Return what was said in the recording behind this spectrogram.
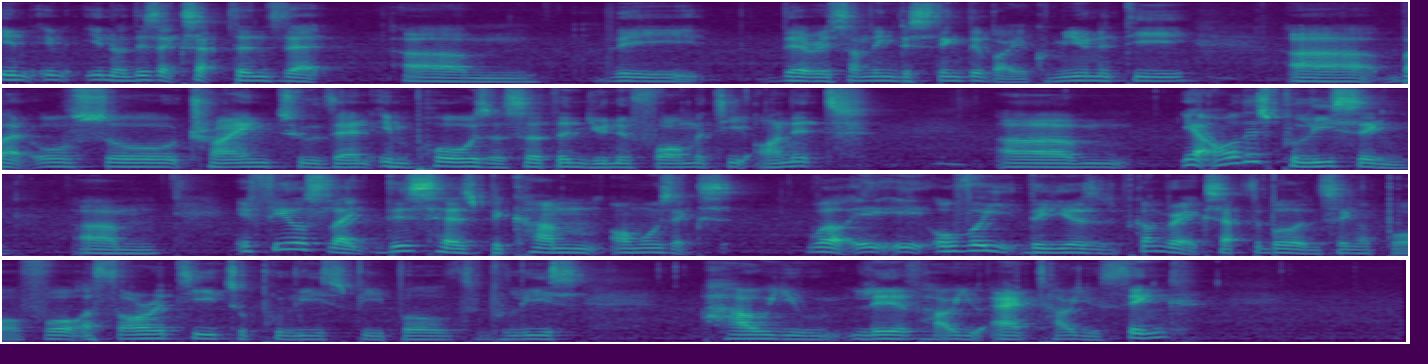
in, in you know this acceptance that um, the there is something distinctive about your community, uh, but also trying to then impose a certain uniformity on it. Um, yeah, all this policing. Um, it feels like this has become almost ex- well it, it, over the years it's become very acceptable in Singapore for authority to police people to police how you live how you act how you think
